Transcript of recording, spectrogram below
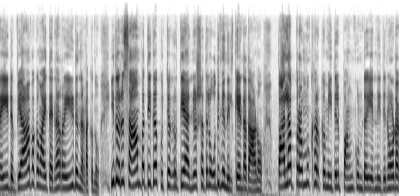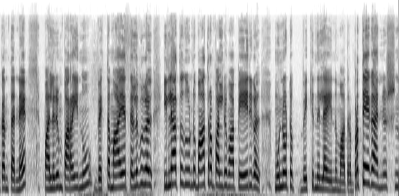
റെയ്ഡ് വ്യാപകമായി തന്നെ റെയ്ഡ് നടക്കുന്നു. ഇതൊരു സാമ്പത്തിക കുറ്റകൃത്യ അന്വേഷണത്തിൽ ഒതുങ്ങി നിൽക്കേണ്ടതാണോ? പല പ്രമുഖർക്കും ഇതിൽ പങ്കുണ്ട് എന്ന് ഇതിനോടകം തന്നെ പലരും പറയുന്നു. വ്യക്തമായ തെളിവുകൾ ഇല്ലാത്തതുകൊണ്ട് മാത്രം പലരും ആ പേരുകൾ മുന്നോട്ട് വെക്കുന്നില്ല എന്ന് മാത്രം. പ്രത്യേക അന്വേഷണ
